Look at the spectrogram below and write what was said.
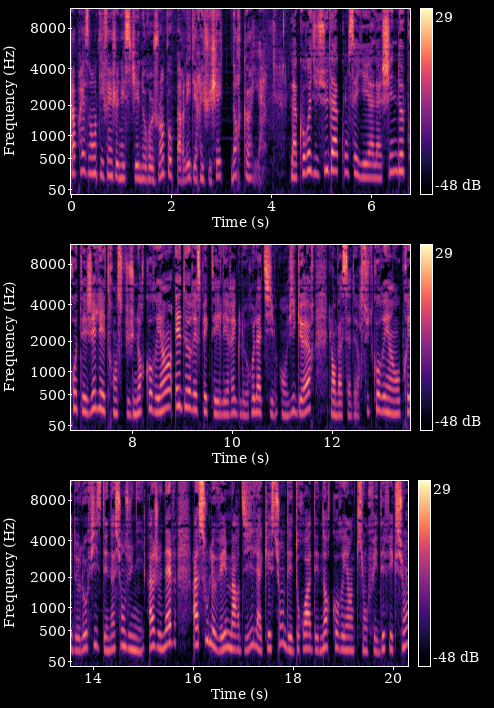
À présent, Tiffin Genestier nous rejoint pour parler des réfugiés nord-coréens. La Corée du Sud a conseillé à la Chine de protéger les transfuges nord-coréens et de respecter les règles relatives en vigueur. L'ambassadeur sud-coréen auprès de l'Office des Nations Unies à Genève a soulevé mardi la question des droits des nord-coréens qui ont fait défection.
